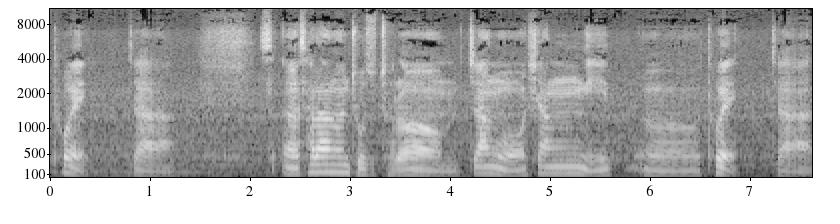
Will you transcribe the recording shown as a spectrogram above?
토에 자 어, 사랑은 조수처럼 짱워 샹니 어, 토에 자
